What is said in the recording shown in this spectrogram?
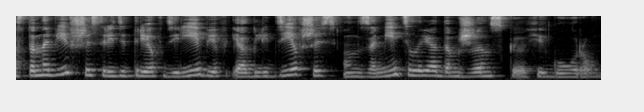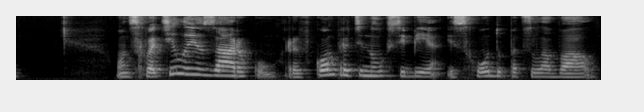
Остановившись среди трех деревьев и оглядевшись, он заметил рядом женскую фигуру. Он схватил ее за руку, рывком протянул к себе и сходу поцеловал.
